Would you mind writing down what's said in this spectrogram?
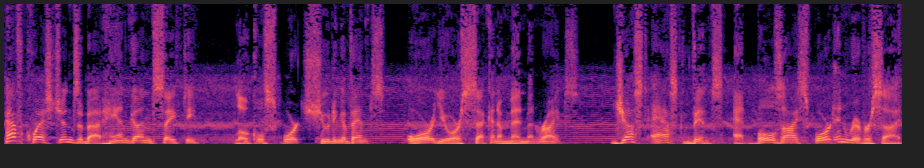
Have questions about handgun safety, local sports shooting events, or your Second Amendment rights? Just ask Vince at Bullseye Sport in Riverside.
